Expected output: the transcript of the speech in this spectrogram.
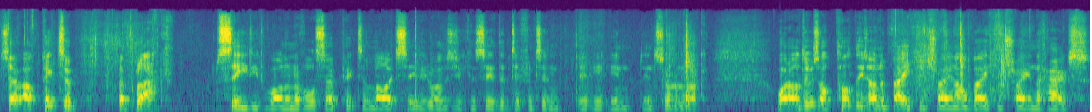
so I've picked a, a black seeded one and I've also picked a light seeded one, as you can see the difference in, in, in, in sort of look. What I'll do is I'll put these on a baking tray, an old baking tray in the house,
